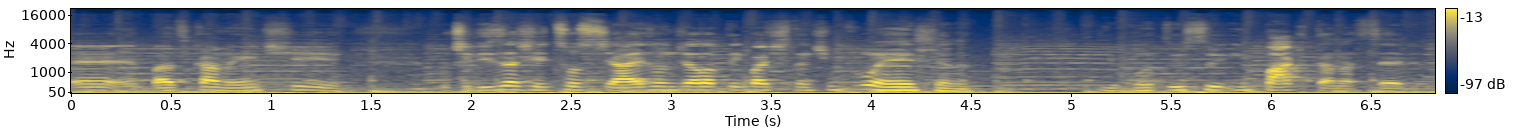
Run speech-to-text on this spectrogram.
é, basicamente utiliza as redes sociais, onde ela tem bastante influência, né? E o quanto isso impacta na série. né?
